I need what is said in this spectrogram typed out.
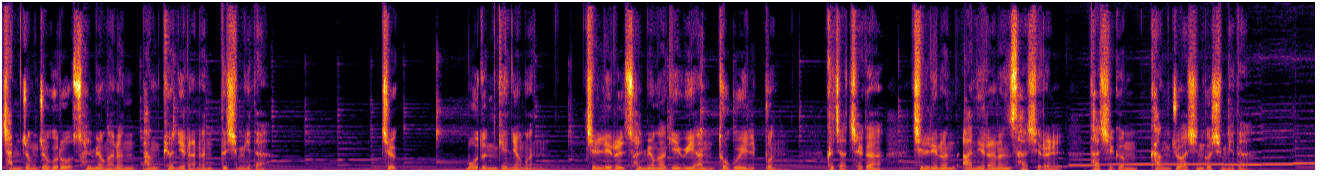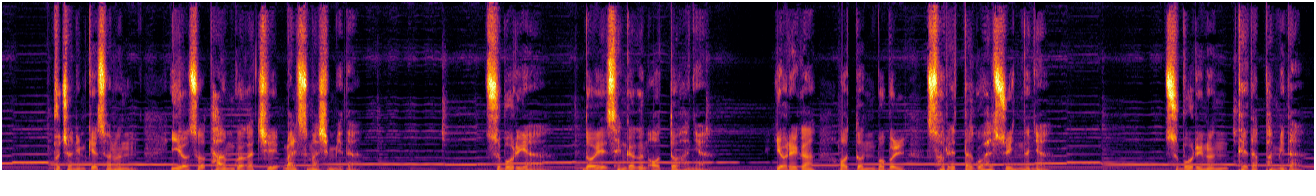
잠정적으로 설명하는 방편이라는 뜻입니다. 즉, 모든 개념은 진리를 설명하기 위한 도구일 뿐 그 자체가 진리는 아니라는 사실을 다시금 강조하신 것입니다. 부처님께서는 이어서 다음과 같이 말씀하십니다. 수보리야, 너의 생각은 어떠하냐? 열애가 어떤 법을 설했다고 할 수 있느냐? 수보리는 대답합니다.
